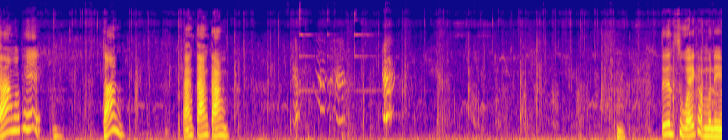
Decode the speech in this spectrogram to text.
ตังมาพี่ ตัง ตังตังตังตื่นสวยค่ะมือนี้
